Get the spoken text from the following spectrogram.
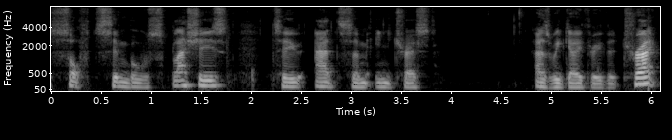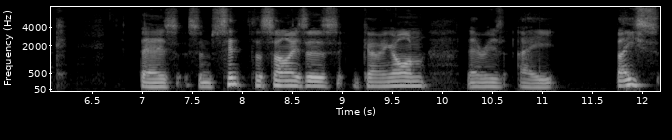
soft cymbal splashes to add some interest as we go through the track. There's some synthesizers going on. There is a bass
